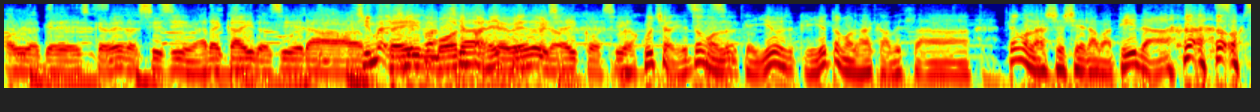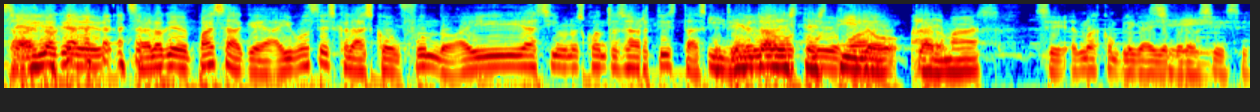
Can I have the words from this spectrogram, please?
Obvio que es Quevedo, sí, sí, ahora he caído, sí, era Sí Fate, sí Mora, parece, Quevedo pero- y Psycho, sí. pero escucha, yo tengo, Sí, sí. Que, yo, que yo tengo la cabeza, tengo la sesera batida. O sea, ¿Sabes lo, que me, ¿Sabes lo que me pasa? Que hay voces que las confundo. Hay así unos cuantos artistas que y tienen dentro la de este estilo, igual, claro. además, Sí, es más complicadillo, pero sí, sí.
